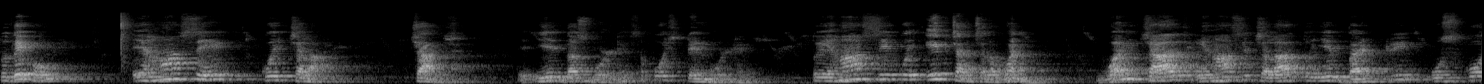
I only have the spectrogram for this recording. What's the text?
तो देखो, यहाँ से कोई चला, चार्ज। ये 10 वोल्ट है, सपोज़ 10 वोल्ट है। तो यहाँ से कोई एक चार्ज चला, वन। वन चार्ज यहाँ से चला तो ये बैटरी उसको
